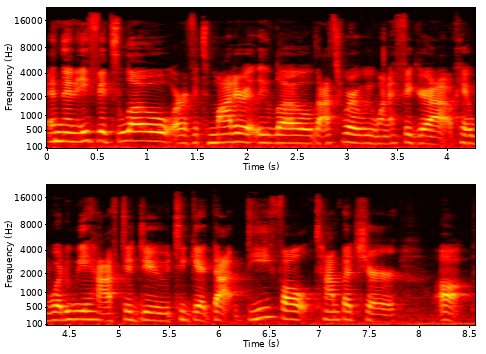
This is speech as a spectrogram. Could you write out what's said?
And then if it's low or if it's moderately low, that's where we want to figure out, okay, what do we have to do to get that default temperature up?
